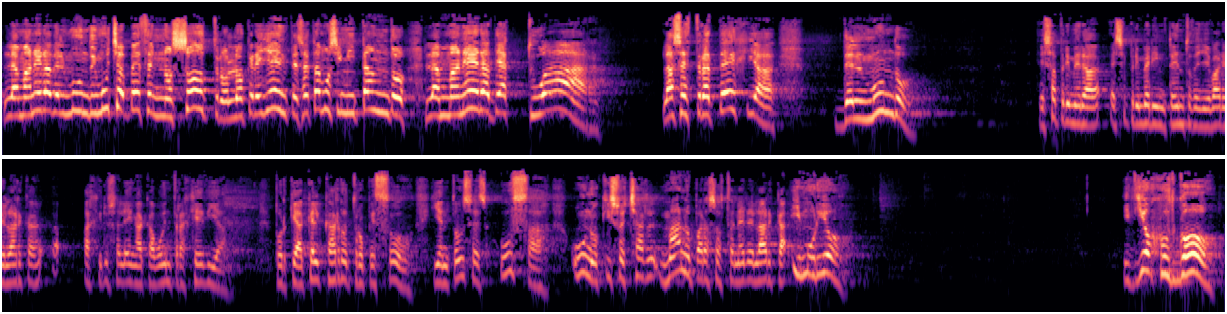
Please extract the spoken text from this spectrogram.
la manera del mundo, y muchas veces nosotros, los creyentes, estamos imitando las maneras de actuar, las estrategias del mundo. Esa primera, ese primer intento de llevar el arca a Jerusalén acabó en tragedia, porque aquel carro tropezó y entonces Usa, uno, quiso echar mano para sostener el arca y murió. Y Dios juzgó,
